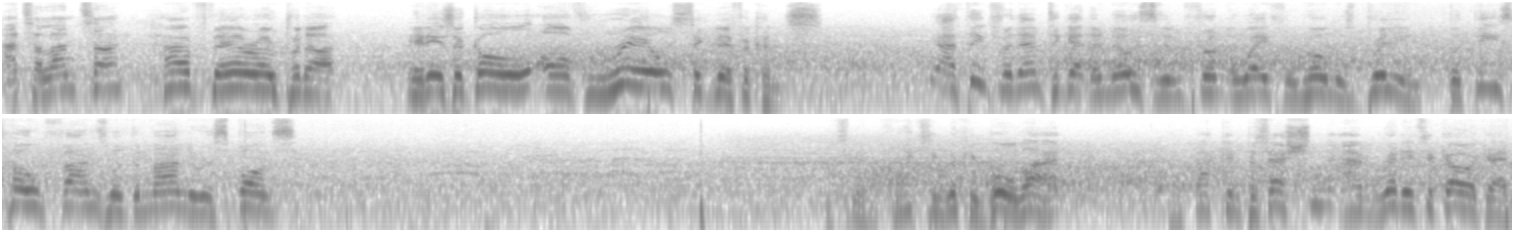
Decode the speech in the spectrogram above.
Atalanta have their opener. It is a goal of real significance. Yeah, I think for them to get their noses in front away from home is brilliant, but these home fans will demand a response. It's an inviting looking ball that. They're back in possession and ready to go again.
